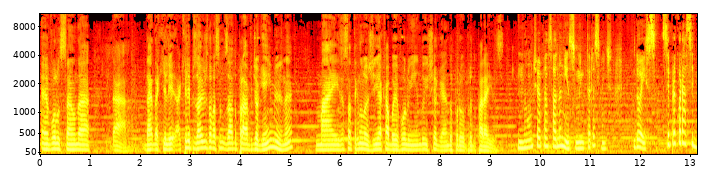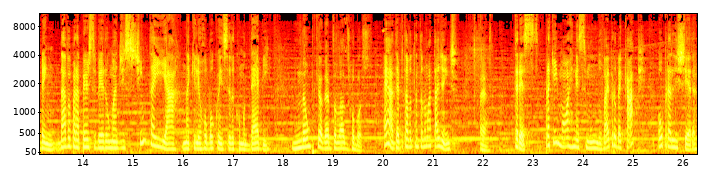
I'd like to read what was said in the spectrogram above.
é evolução da, da, da, daquele aquele episódio estava sendo usado para videogames, né? Mas essa tecnologia acabou evoluindo e chegando pro, pro do paraíso. Não tinha pensado nisso, muito interessante. 2. Se procurasse bem, dava para perceber uma distinta IA naquele robô conhecido como Debbie? Não, porque a Debbie tá do lado dos robôs. É, a Debbie tava tentando matar a gente. É. 3. Para quem morre nesse mundo, vai pro backup ou pra lixeira?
